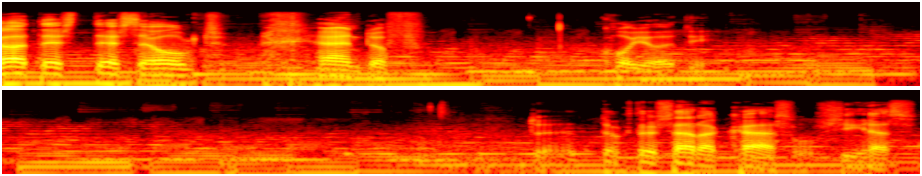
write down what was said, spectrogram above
Yeah, there's, there's the old hand of Coyote. Dr. Sarah Castle, she has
